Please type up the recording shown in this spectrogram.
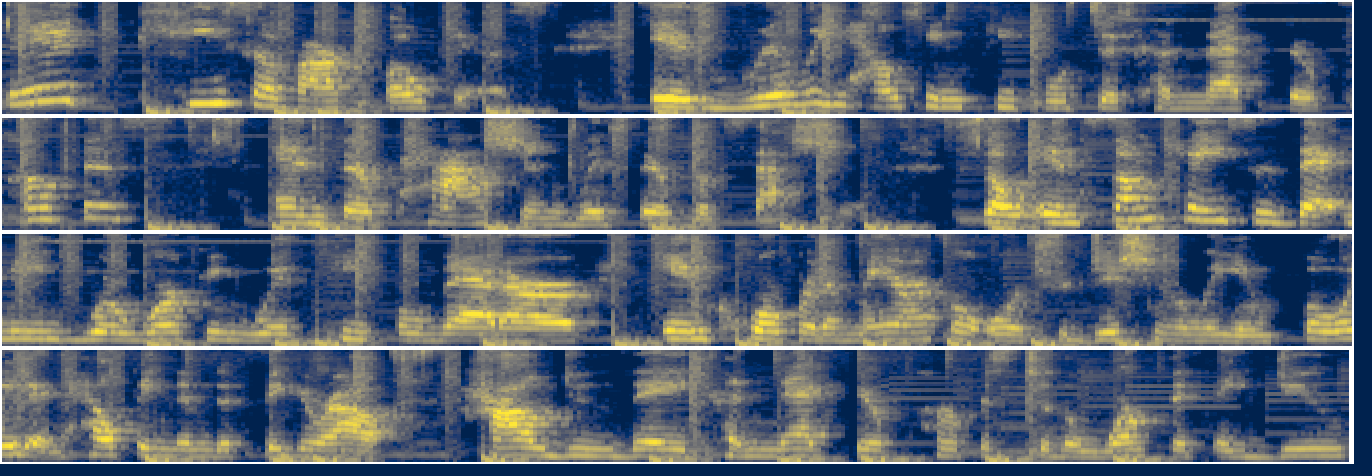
big piece of our focus is really helping people to connect their purpose and their passion with their profession. So, in some cases, that means we're working with people that are in corporate America or traditionally employed and helping them to figure out how do they connect their purpose to the work that they do?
